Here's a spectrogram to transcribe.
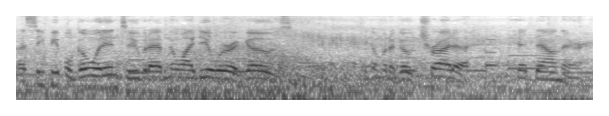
I see people going into, but I have no idea where it goes. I think I'm gonna go try to head down there.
